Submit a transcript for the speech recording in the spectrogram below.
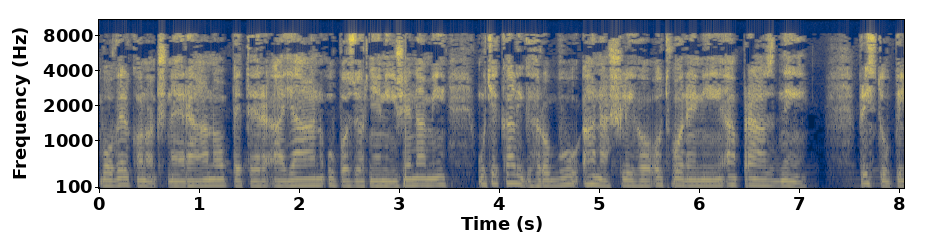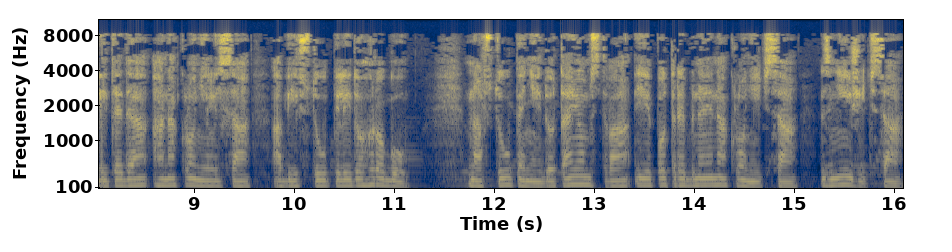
Vo veľkonočné ráno Peter a Ján, upozornení ženami, utekali k hrobu a našli ho otvorený a prázdny. Pristúpili teda a naklonili sa, aby vstúpili do hrobu. Na vstúpenie do tajomstva je potrebné nakloniť sa, znížiť sa.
